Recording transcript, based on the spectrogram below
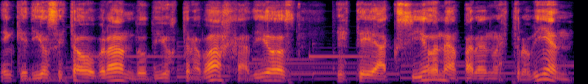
en que Dios está obrando, Dios trabaja, Dios este, acciona para nuestro bien.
